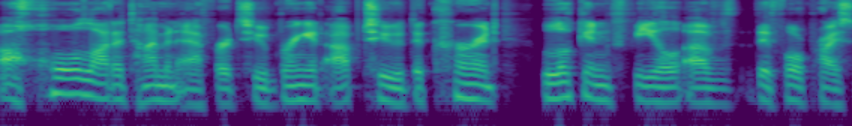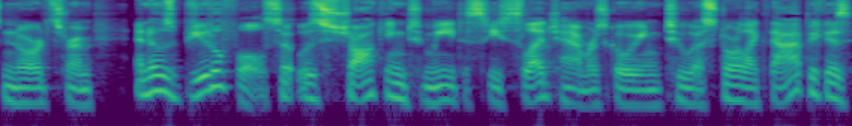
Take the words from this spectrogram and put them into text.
a whole lot of time and effort to bring it up to the current look and feel of the full price Nordstrom. And it was beautiful. So it was shocking to me to see sledgehammers going to a store like that because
